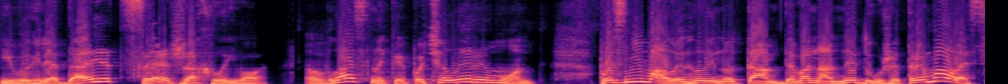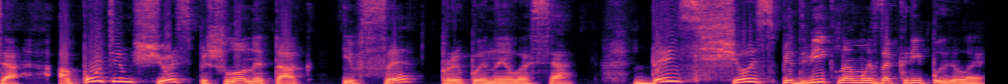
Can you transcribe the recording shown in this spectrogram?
І виглядає це жахливо. Власники почали ремонт, познімали глину там, де вона не дуже трималася, а потім щось пішло не так, і все припинилося. Десь щось під вікнами закріпили,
